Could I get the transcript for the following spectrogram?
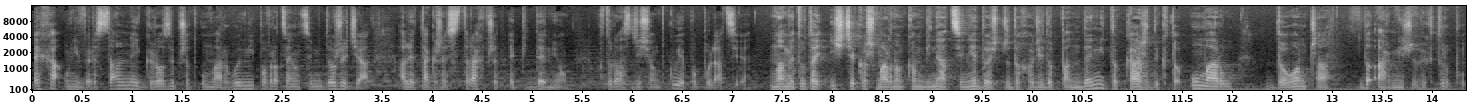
echa uniwersalnej grozy przed umarłymi powracającymi do życia, ale także strach przed epidemią, która zdziesiątkuje populację. Mamy tutaj iście koszmarną kombinację. Nie dość, że dochodzi do pandemii, to każdy, kto umarł, dołącza do armii żywych trupów.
